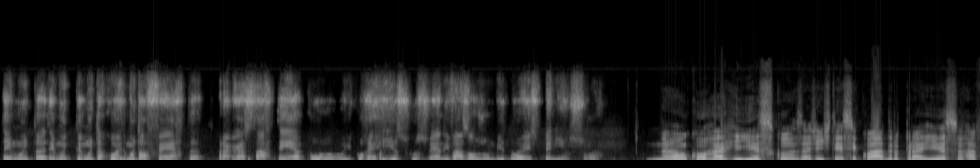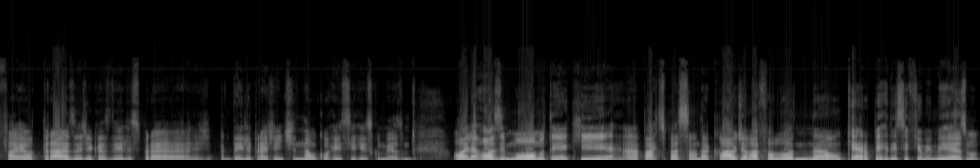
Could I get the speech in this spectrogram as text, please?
Tem muita, tem, muito, tem muita coisa, muita oferta para gastar tempo e correr riscos vendo Invasão Zumbi 2 Península. Não corra riscos. A gente tem esse quadro para isso. Rafael traz as dicas deles pra, dele para a gente não correr esse risco mesmo. Olha, Rose Momo tem aqui a participação da Cláudia. Ela falou: Não quero perder esse filme mesmo.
